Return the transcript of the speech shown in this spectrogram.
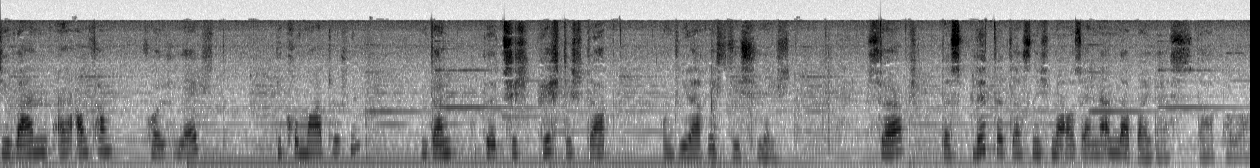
die waren am Anfang voll schlecht, die chromatischen. Und dann plötzlich richtig stark und wieder richtig schlecht. Search, das splittet das nicht mehr auseinander bei der Star Power.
